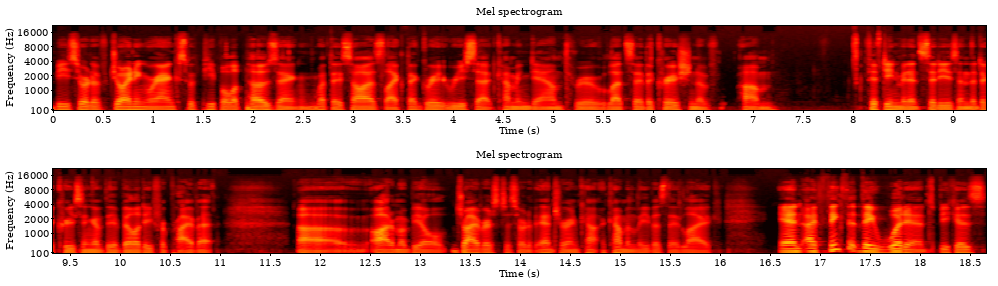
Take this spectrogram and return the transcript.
be sort of joining ranks with people opposing what they saw as like the great reset coming down through, let's say, the creation of um, 15 minute cities and the decreasing of the ability for private uh, automobile drivers to sort of enter and co- come and leave as they like. And I think that they wouldn't because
